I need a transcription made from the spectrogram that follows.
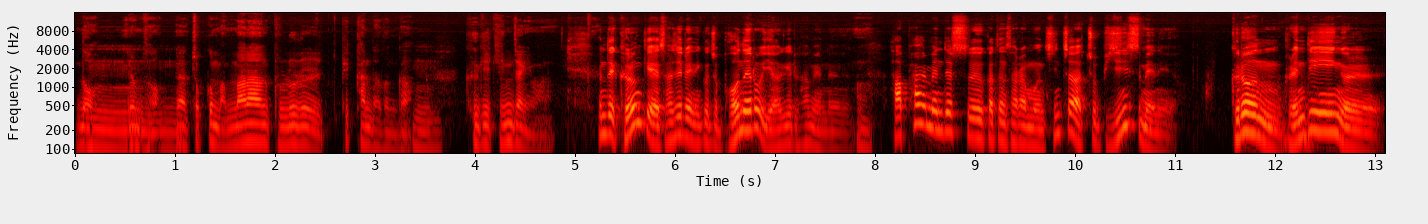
너 음. 이러면서 그냥 조금 만만한 블루를 픽한다던가 음. 그게 굉장히 많아. 근데 그런 게 사실은 이거 좀 번외로 이야기를 하면은 어. 하팔 멘데스 같은 사람은 진짜 좀 비즈니스맨이에요. 그런 브랜딩을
